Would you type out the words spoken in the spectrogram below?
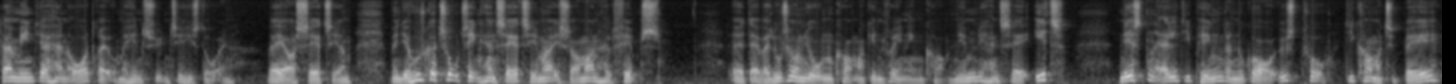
der mente jeg, at han overdrev med hensyn til historien, hvad jeg også sagde til ham. Men jeg husker to ting, han sagde til mig i sommeren 90, øh, da valutaunionen kom og genforeningen kom. Nemlig, han sagde, et, næsten alle de penge, der nu går over øst på, de kommer tilbage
